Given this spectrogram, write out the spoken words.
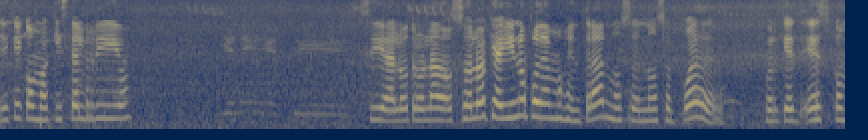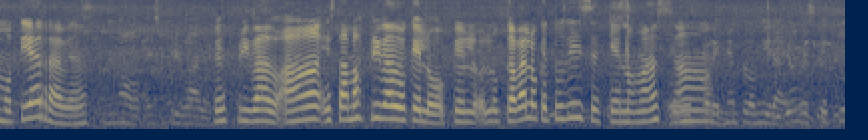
Y es que como aquí está el río. Sí, al otro lado. Solo que ahí no podemos entrar, no se, no se puede. Porque es como tierra, ¿verdad? No, es privado. Es privado. Ah, está más privado que lo que lo, lo lo que tú dices, que nomás. Eh, ah. Por ejemplo, mira, es que tú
